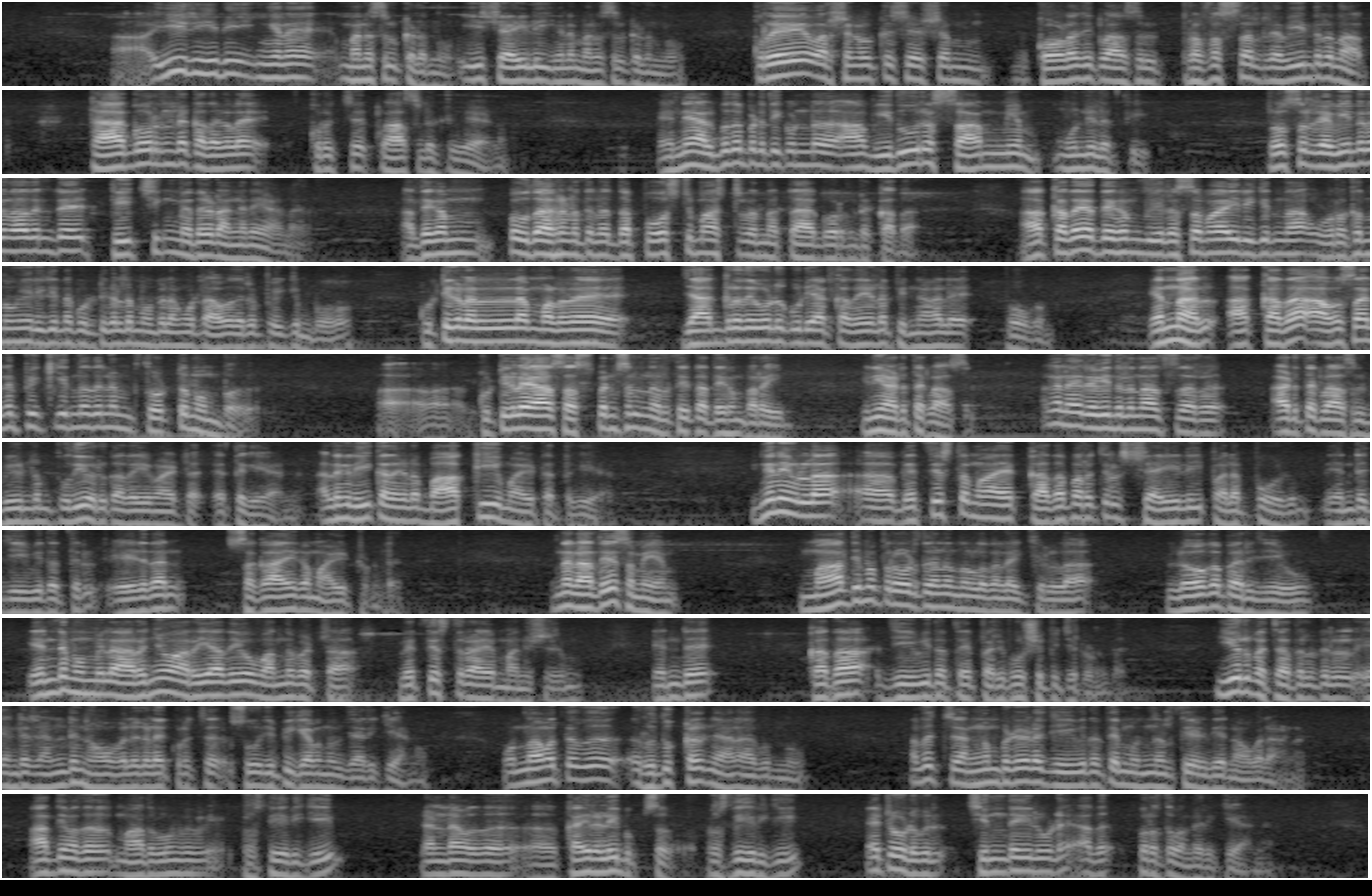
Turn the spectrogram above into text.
ഈ രീതി ഇങ്ങനെ മനസ്സിൽ കിടന്നു ഈ ശൈലി ഇങ്ങനെ മനസ്സിൽ കിടന്നു. കുറേ വർഷങ്ങൾക്ക് ശേഷം കോളേജ് ക്ലാസ്സിൽ പ്രൊഫസർ രവീന്ദ്രനാഥ് ടാഗോറിന്റെ കഥകളെ കുറിച്ച് ക്ലാസ് എടുക്കുകയാണ് എന്നെ അത്ഭുതപ്പെടുത്തിക്കൊണ്ട് ആ വിദൂര സാമ്യം മുന്നിലെത്തി. പ്രൊഫസർ രവീന്ദ്രനാഥിന്റെ ടീച്ചിങ് മെത്തേഡ് അങ്ങനെയാണ്. അദ്ദേഹം ഇപ്പോൾ ഉദാഹരണത്തിന് ദ പോസ്റ്റ് മാസ്റ്റർ എന്ന ടാഗോറിന്റെ കഥ. ആ കഥ അദ്ദേഹം വിരസമായിരിക്കുന്ന ഉറക്കം തൂങ്ങിയിരിക്കുന്ന കുട്ടികളുടെ മുമ്പിൽ അങ്ങോട്ട് അവതരിപ്പിക്കുമ്പോൾ കുട്ടികളെല്ലാം വളരെ ജാഗ്രതയോടുകൂടി ആ കഥയുടെ പിന്നാലെ പോകും. എന്നാൽ ആ കഥ അവസാനിപ്പിക്കുന്നതിന് തൊട്ട് മുമ്പ് കുട്ടികളെ ആ സസ്പെൻസിൽ നിർത്തിയിട്ട് അദ്ദേഹം പറയും ഇനി അടുത്ത ക്ലാസ്സിൽ അങ്ങനെ രവീന്ദ്രനാഥ് സാറ് അടുത്ത ക്ലാസ്സിൽ വീണ്ടും പുതിയൊരു കഥയുമായിട്ട് എത്തുകയാണ്. അല്ലെങ്കിൽ ഈ കഥയുടെ ബാക്കിയുമായിട്ട് എത്തുകയാണ്. ഇങ്ങനെയുള്ള വ്യത്യസ്തമായ കഥ പറച്ചിൽ ശൈലി പലപ്പോഴും എന്റെ ജീവിതത്തിൽ എഴുതാൻ സഹായകമായിട്ടുണ്ട്. എന്നാൽ അതേസമയം മാധ്യമപ്രവർത്തകൻ എന്നുള്ള നിലയ്ക്കുള്ള ലോകപരിചയവും എന്റെ മുമ്പിൽ അറിഞ്ഞോ അറിയാതെയോ വന്നുപെട്ട വ്യത്യസ്തരായ മനുഷ്യരും എന്റെ കഥാ ജീവിതത്തെ പരിപോഷിപ്പിച്ചിട്ടുണ്ട്. ഈ ഒരു പശ്ചാത്തലത്തിൽ എന്റെ രണ്ട് നോവലുകളെക്കുറിച്ച് സൂചിപ്പിക്കാമെന്ന് വിചാരിക്കുകയാണ്. ഒന്നാമത്തേത് ഋതുക്കൾ ഞാനാകുന്നു. അത് ചങ്ങമ്പുഴയുടെ ജീവിതത്തെ മുൻനിർത്തി എഴുതിയ നോവലാണ്. ആദ്യം അത് മാതൃഭൂമി പ്രസിദ്ധീകരിക്കുകയും രണ്ടാമത് കൈരളി ബുക്സ് പ്രസിദ്ധീകരിക്കുകയും ഏറ്റവും ഒടുവിൽ ചിന്തയിലൂടെ അത് പുറത്തു വന്നിരിക്കുകയാണ്.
